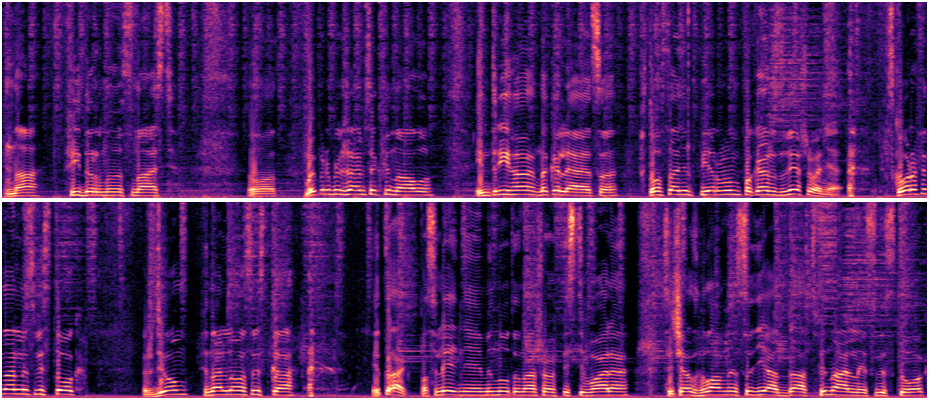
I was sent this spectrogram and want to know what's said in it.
на фидерную снасть. Вот. Мы приближаемся к финалу. Интрига накаляется. Кто станет первым, покажет взвешивание. Скоро финальный свисток. Ждем финального свистка. Итак, последние минуты нашего фестиваля. Сейчас главный судья даст финальный свисток.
